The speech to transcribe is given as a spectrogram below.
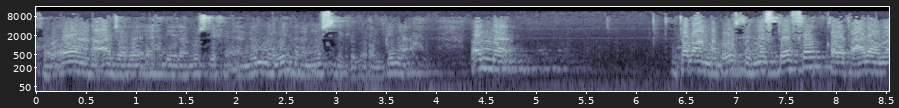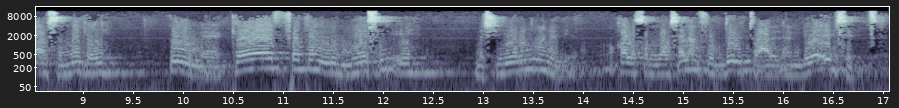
قرآن عجبا يهدي إلى الرشد فآمنا به ولن نشرك بربنا أحد. أما طبعا مبعوث للناس كافة قال تعالى وما أرسلناك إيه؟ إلا كافة للناس إيه؟ بشيرا ونذيرا. وقال صلى الله عليه وسلم فضلت على الأنبياء بست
